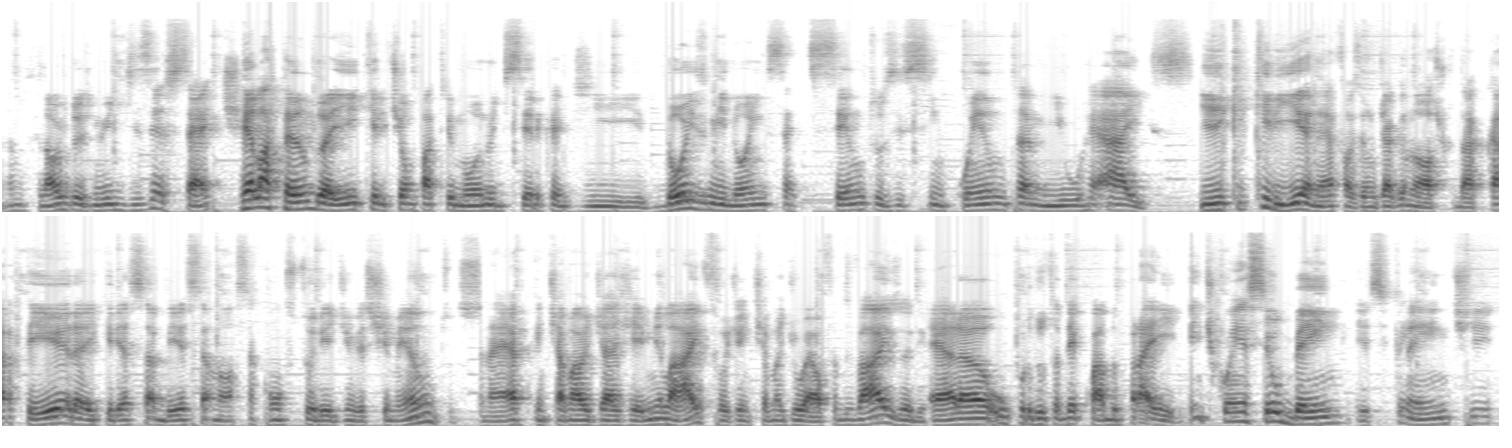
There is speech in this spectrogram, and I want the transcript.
né, no final de 2017, relatando aí que ele tinha um patrimônio de cerca de 2 milhões 750 mil reais e que queria né, fazer um diagnóstico da carteira e queria saber se a nossa consultoria de investimentos, na época a gente chamava de AGM Life, hoje a gente chama de Wealth Advisory, era o produto adequado para ele. A gente conheceu bem esse cliente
